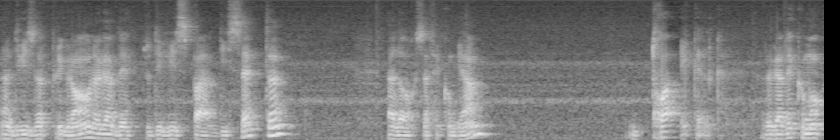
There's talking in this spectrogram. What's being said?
un diviseur plus grand. Regardez, je divise par 17. Alors, ça fait combien? 3 et quelques. Regardez comment,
